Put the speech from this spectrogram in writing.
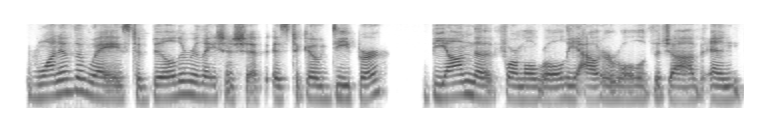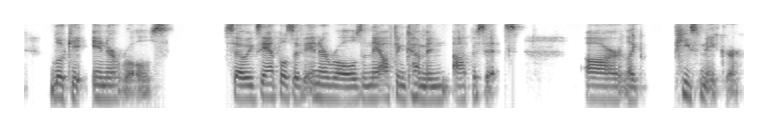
One of the ways to build a relationship is to go deeper beyond the formal role, the outer role of the job, and look at inner roles. So, examples of inner roles, and they often come in opposites, are like peacemaker.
